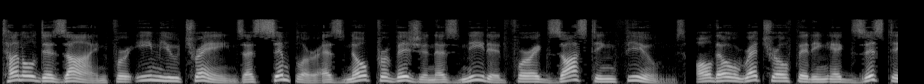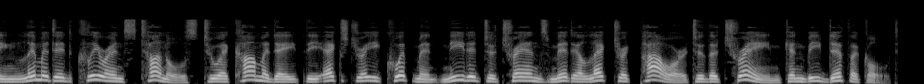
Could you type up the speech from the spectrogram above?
tunnel design for EMU trains is simpler as no provision is needed for exhausting fumes, although retrofitting existing limited clearance tunnels to accommodate the extra equipment needed to transmit electric power to the train can be difficult.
